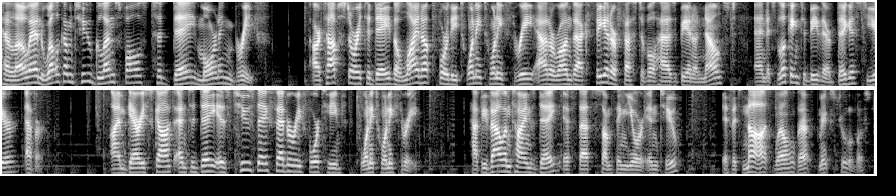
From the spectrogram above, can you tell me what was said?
Hello and welcome to Glens Falls Today Morning Brief. Our top story today the lineup for the 2023 Adirondack Theatre Festival has been announced, and it's looking to be their biggest year ever. I'm Gary Scott, and today is Tuesday, February 14th, 2023. Happy Valentine's Day, if that's something you're into. If it's not, well, that makes two of us.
